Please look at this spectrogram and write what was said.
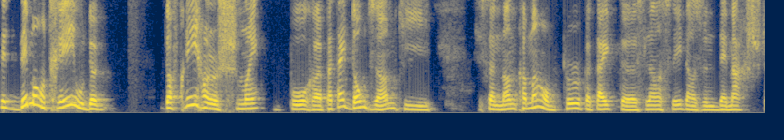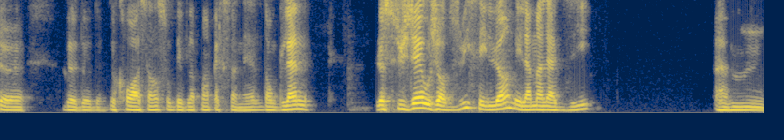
de démontrer ou d'offrir un chemin pour euh, peut-être d'autres hommes qui, se demandent comment on peut peut-être se lancer dans une démarche de, de, croissance ou de développement personnel. Donc, Glenn, le sujet aujourd'hui, c'est l'homme et la maladie. Euh,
